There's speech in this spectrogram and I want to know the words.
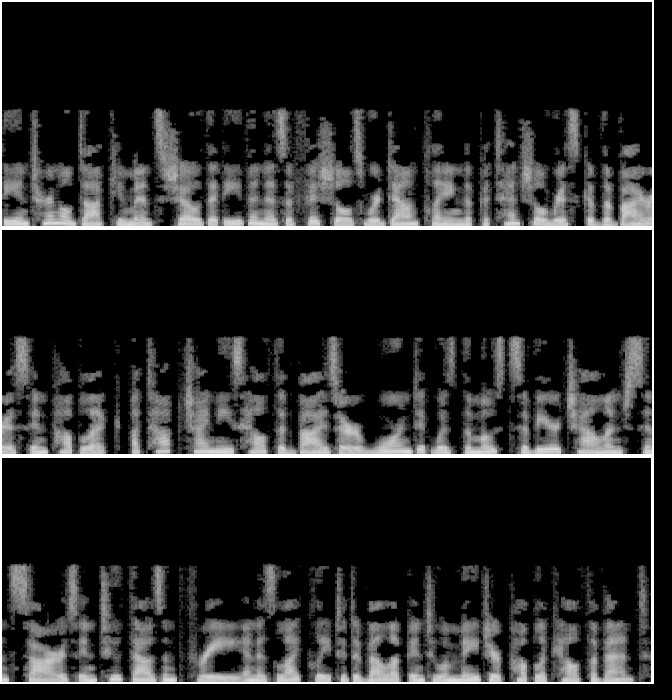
The internal documents show that even as officials were downplaying the potential risk of the virus in public, a top Chinese health advisor warned it was the most severe challenge since SARS in 2003 and is likely to develop into a major public health event.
